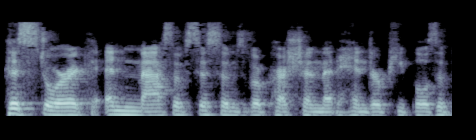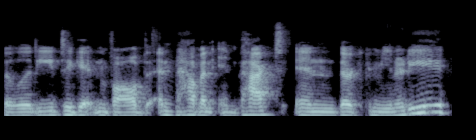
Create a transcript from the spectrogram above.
historic and massive systems of oppression that hinder people's ability to get involved and have an impact in their community.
